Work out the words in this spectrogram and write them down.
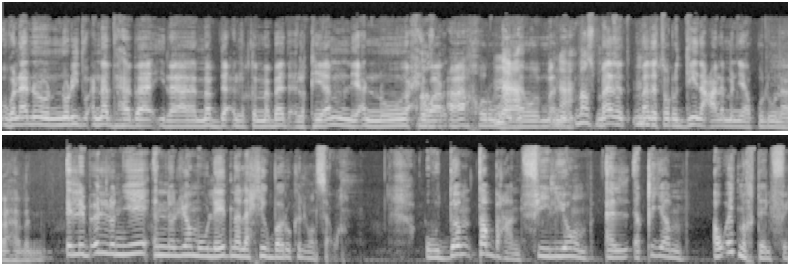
ولا نريد أن نذهب إلى مبدأ مبادئ القيم لأنه حوار آخر نعم. نعم. ماذا ماذا تردين على من يقولون هذا؟ اللي بقول لهم إياه إنه اليوم أولادنا رح يكبروا كلهم سوا. ودم طبعا في اليوم القيم أوقات مختلفة.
